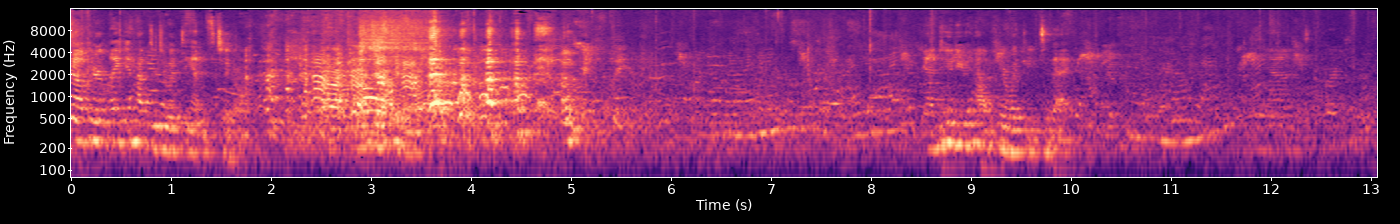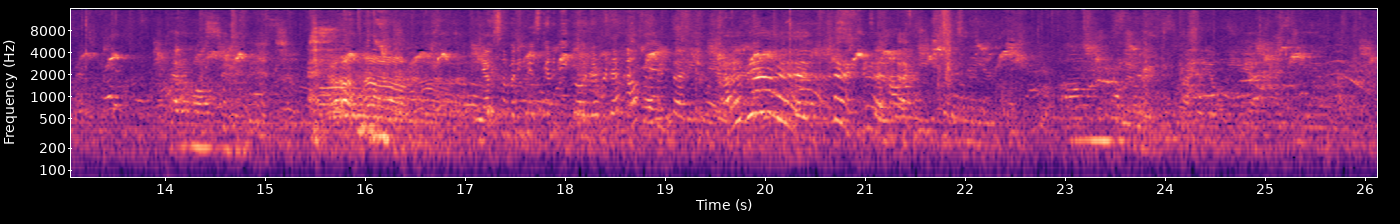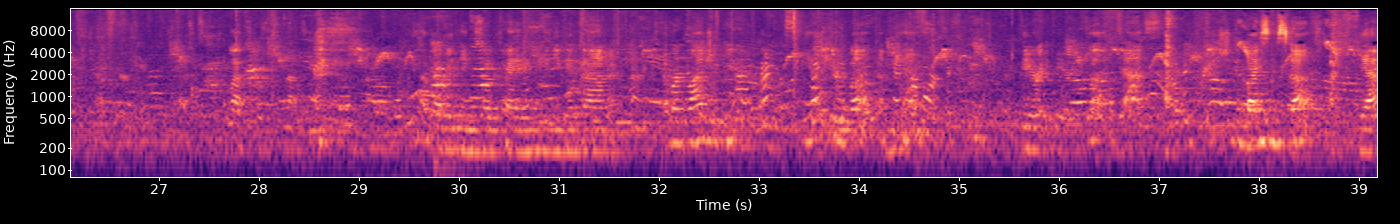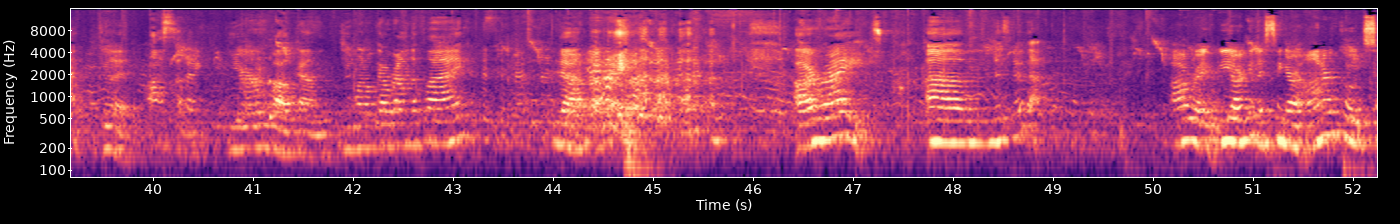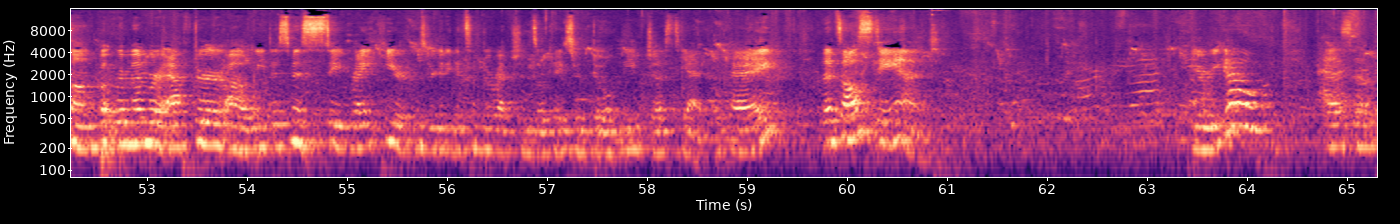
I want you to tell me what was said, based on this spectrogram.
Now, if you're late, you have to do a dance too. I'm just kidding. okay. And who do you have here with you today? Have them all sit. We have somebody who's going to be going over to help everybody. Oh, good. Um, probably Left first, left. We hope everything's okay when you get back. And we're glad you're here. Yeah, you're welcome. Yes. Very, very good. Yes. That'll be great. You can buy some stuff. Yeah? Good. Awesome. You're welcome. Do you want to go around the flag? No. Okay. All right. Um, Ms. Nova. All right, we are going to sing our honor code song, but remember, after uh, we dismiss, stay right here because you're going to get some directions, okay? So don't leave just yet, okay? Let's all stand. Here we go. As a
